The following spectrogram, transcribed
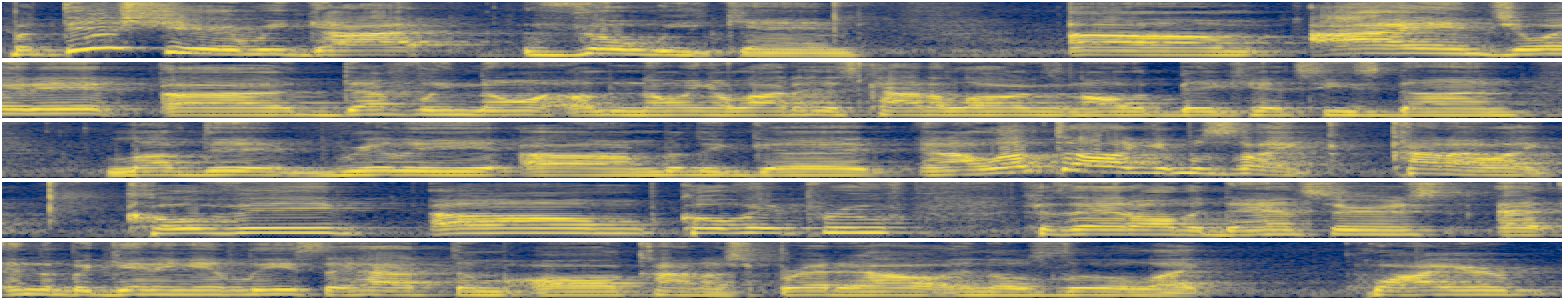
But this year we got the Weeknd. Um, I enjoyed it. Uh, definitely know, knowing a lot of his catalogs and all the big hits he's done. Loved it. Really, um, really good. And I loved how like it was like kind of like COVID, um, COVID proof because they had all the dancers at, in the beginning. At least they had them all kind of spread out in those little like choir,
